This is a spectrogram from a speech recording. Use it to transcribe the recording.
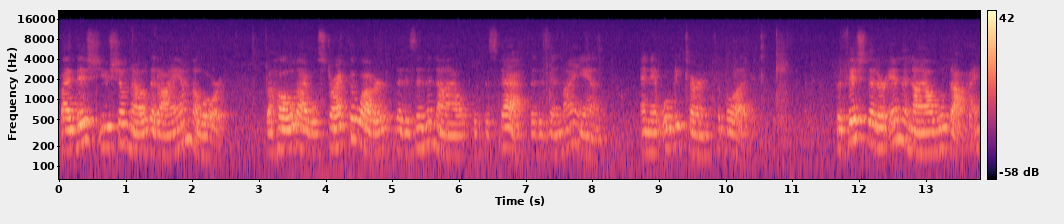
By this you shall know that I am the Lord. Behold, I will strike the water that is in the Nile with the staff that is in my hand, and it will be turned to blood. The fish that are in the Nile will die,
